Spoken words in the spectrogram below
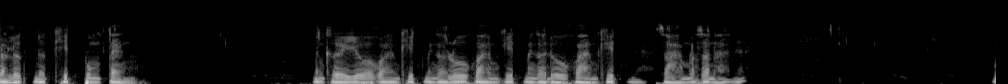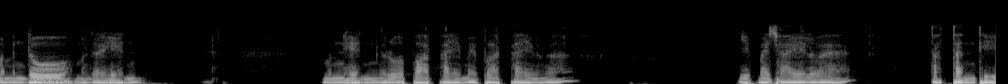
ระลึกนึกคิดปรุงแต่ง มันเคยอยู่กับความคิด มันก็รู้ความคิด มันก็ดูความคิดสามลักษณะเนี่ยมันมันดูมันก็เห็น มันเห็นก็รู้ว่าปลอดภัยไม่ปลอดภัยมันก็หยิบมาใช้หรือว่า ตัดทันที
